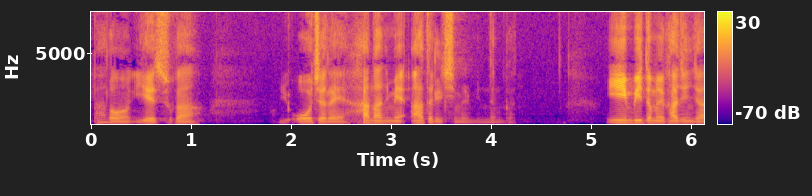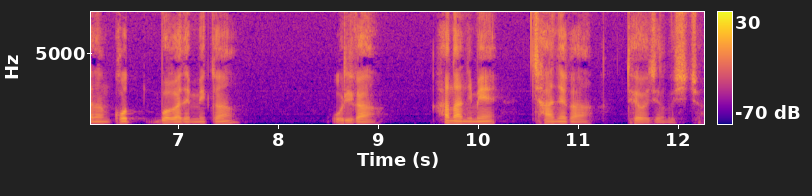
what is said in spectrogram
바로 예수가 5절에 하나님의 아들이심을 믿는 것. 이 믿음을 가진 자는 곧 뭐가 됩니까? 우리가 하나님의 자녀가 되어지는 것이죠.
